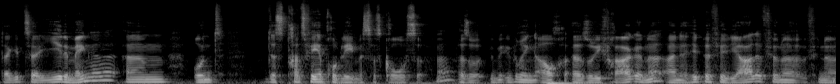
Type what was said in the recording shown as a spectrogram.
Da gibt es ja jede Menge. Ähm, und das Transferproblem ist das große. Ne? Also im Übrigen auch äh, so die Frage, ne? eine hippe Filiale für, eine, für, eine,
